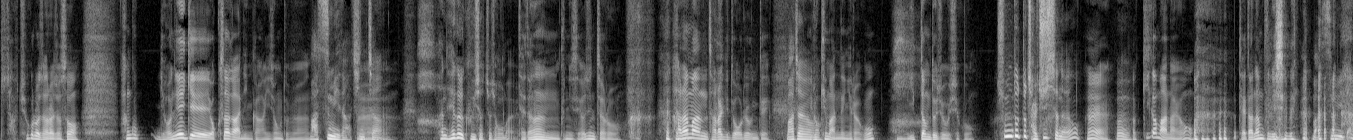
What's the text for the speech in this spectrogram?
자- 최고로 잘하셔서 한국 연예계 역사가 아닌가 이 정도면 맞습니다, 진짜. 예, 한 획을 그으셨죠, 정말. 대단한 분이세요 진짜로 하나만 잘하기도 어려운데 맞아요. 이렇게 만능이라고 음, 입담도 좋으시고 춤도 또 잘 추시잖아요. 예, 네, 아, 끼가 많아요 대단한 분이십니다 맞습니다.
